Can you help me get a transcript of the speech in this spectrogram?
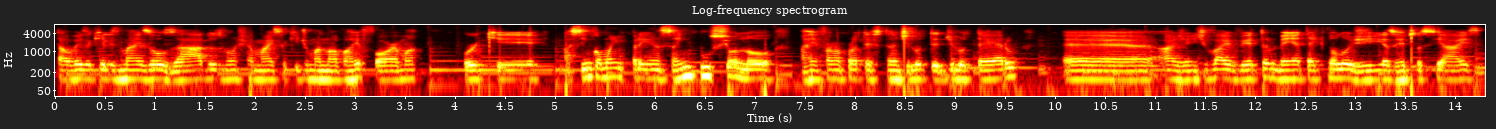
talvez aqueles mais ousados vão chamar isso aqui de uma nova reforma, porque assim como a imprensa impulsionou a reforma protestante de Lutero, é, a gente vai ver também a tecnologia, as redes sociais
